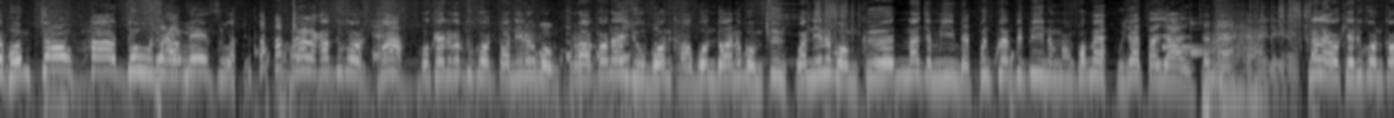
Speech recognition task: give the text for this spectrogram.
กับผมโจ้พาดูนะครับแม่สวยนั่นแหละครับทุกคนมาโอเคนะครับทุกคนตอนนี้นะครับผม เราก็ได้อยู่บนเขาบนดอยนะครับผม ซึ่งวันนี้นะครับผมคือน่าจะมีแบบเพื่อนๆพี่ๆน้องๆพ่อแม่ปู่ย่าตายายใช่ไหมได้แล้วนั่นแหละโอเค ทุกคนก็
